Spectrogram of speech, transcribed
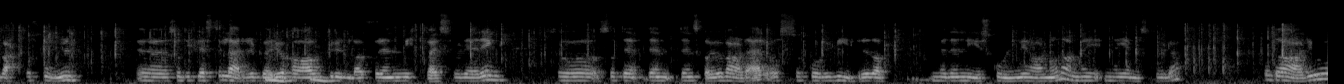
vært på skolen. Eh, Så de fleste lærere bør jo ha grunnlag for en midtveisvurdering. Så, så den, den, den skal jo være der. Og så går vi videre da med den nye skolen vi har nå, da, med, med hjemmeskole. Og da er det jo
